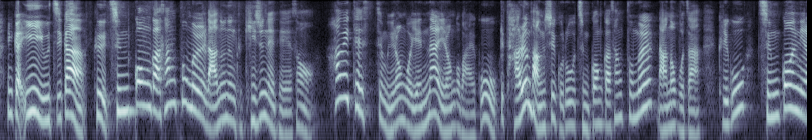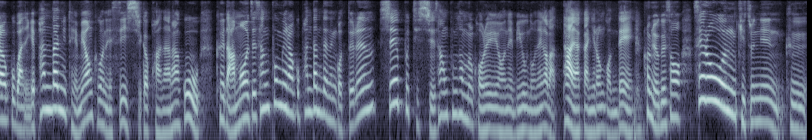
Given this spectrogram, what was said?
그러니까 이 유지가 그 증권과 상품을 나누는 그 기준에 대해서 하위 테스트 뭐 이런 거 옛날 이런 거 말고 우리 다른 방식으로 증권과 상품을 나눠보자. 그리고 증권이라고 만약에 판단이 되면 그건 SEC가 관할하고 그 나머지 상품이라고 판단되는 것들은 CFTC 상품선물거래위원회 미국 논의가 맡아. 약간 이런 건데 네. 그럼 여기서 새로운 기준인 그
